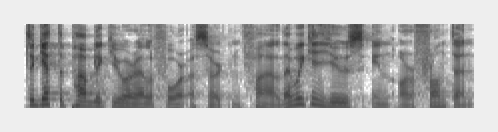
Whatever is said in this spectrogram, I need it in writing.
to get the public URL for a certain file that we can use in our frontend.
